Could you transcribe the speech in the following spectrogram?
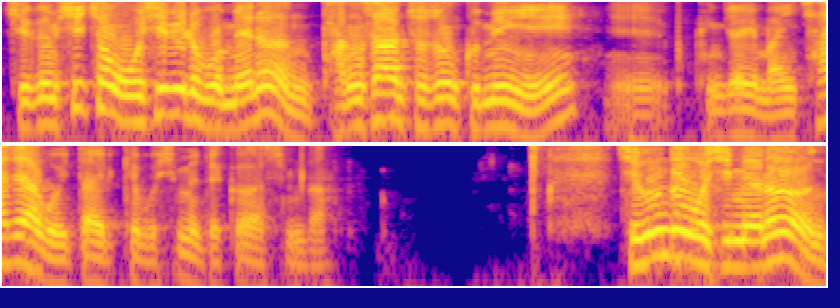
지금 시총 50일을 보면은 방산 조선 금융이 예, 굉장히 많이 차지하고 있다 이렇게 보시면 될 것 같습니다. 지금도 보시면은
